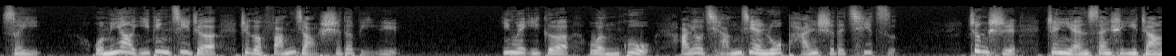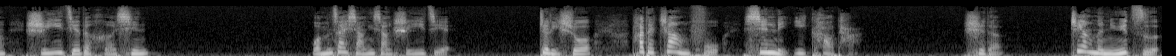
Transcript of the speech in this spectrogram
所以我们要一定记着这个房角石的比喻，因为一个稳固而又强健如磐石的妻子，正是箴言三十一章十一节的核心。我们再想一想十一节，这里说她的丈夫心里依靠她。是的，这样的女子，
